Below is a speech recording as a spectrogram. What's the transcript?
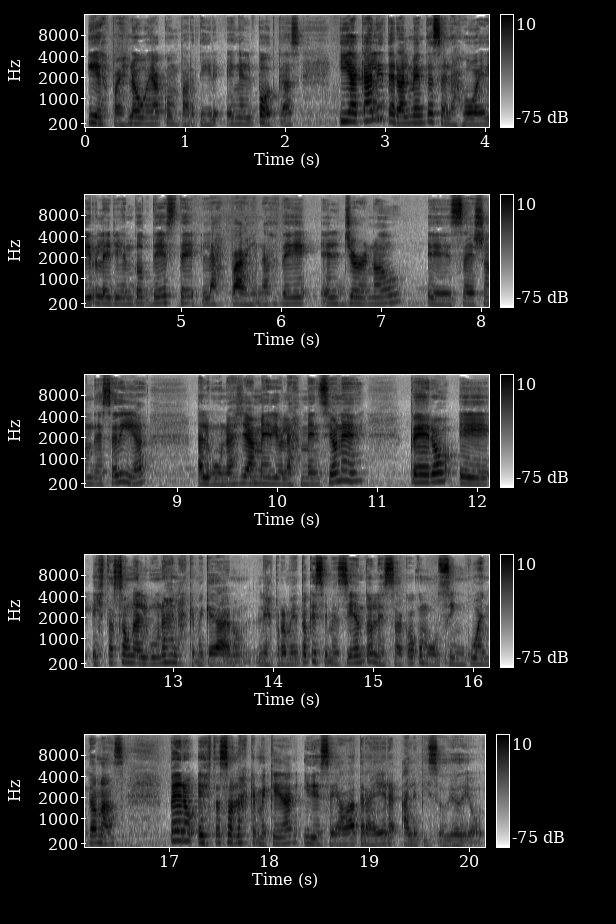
y después lo voy a compartir en el podcast. Y acá literalmente se las voy a ir leyendo desde las páginas del el journal eh, session de ese día. Algunas ya medio las mencioné, pero eh, estas son algunas de las que me quedaron. Les prometo que si me siento les saco como 50 más, pero estas son las que me quedan y deseaba traer al episodio de hoy.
